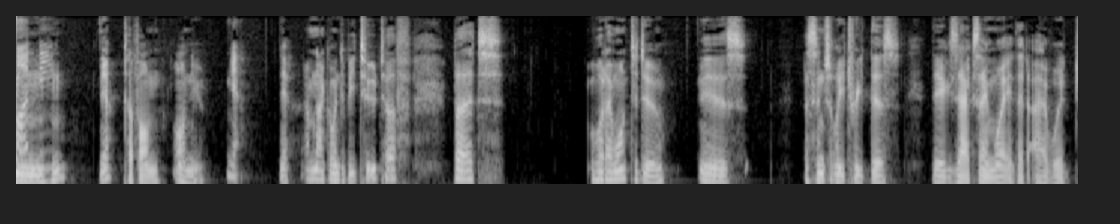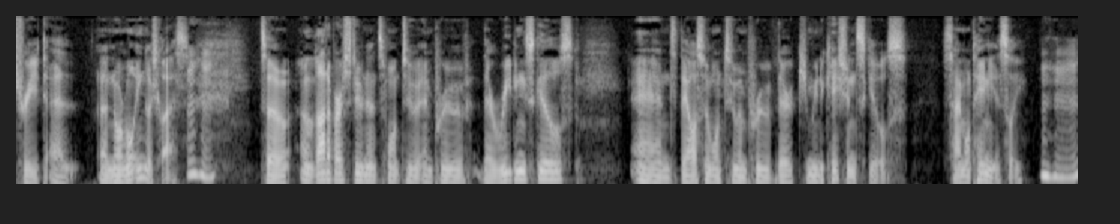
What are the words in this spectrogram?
on me. Mhm. Yeah, tough on on you. Yeah. Yeah, I'm not going to be too tough, but what I want to do is essentially treat this the exact same way that I would treat as a normal English class. hmm So, a lot of our students want to improve their reading skills and they also want to improve their communication skills simultaneously. hmm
